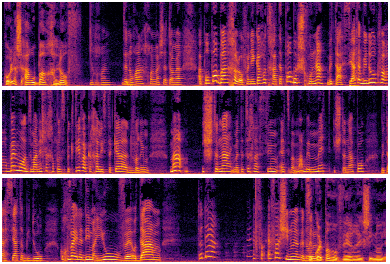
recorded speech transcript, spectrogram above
כל השאר הוא בר חלוף. נכון, זה נורא נכון מה שאתה אומר. אפרופו בר חלוף, אני אקח אותך, אתה פה בשכונה, בתעשיית הבידור כבר הרבה מאוד זמן, יש לך פרספקטיבה ככה להסתכל על הדברים. מה השתנה, אם אתה צריך לשים אצבע, מה באמת השתנה פה בתעשיית הבידור? כוכבי הילדים היו ועודם, אתה יודע, איפה, איפה השינוי הגדול? זה כל פעם עובר אה, שינוי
